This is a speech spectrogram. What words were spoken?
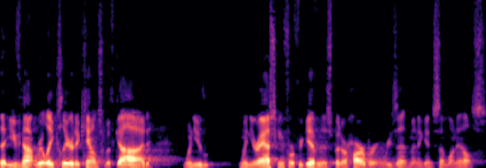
that you've not really cleared accounts with God when, you, when you're asking for forgiveness but are harboring resentment against someone else.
